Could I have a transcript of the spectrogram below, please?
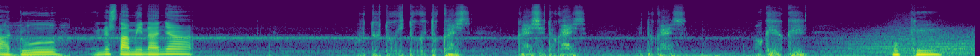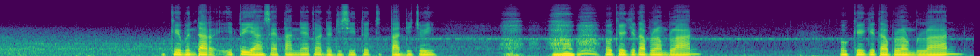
Aduh, ini stamina-nya itu itu itu itu guys. Guys itu guys. Itu guys. Oke, oke. Oke. Oke, bentar. Itu ya setannya itu ada di situ tadi, cuy. Oke, kita pelan-pelan. Oke, kita pelan-pelan.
